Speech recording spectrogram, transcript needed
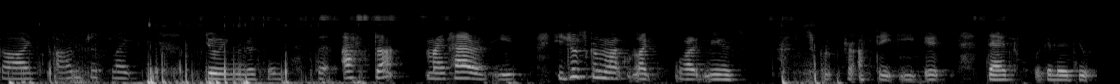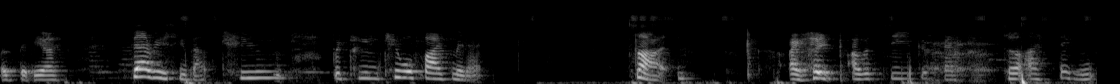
guys, I'm just like doing nothing. But after my parent eats, he's just gonna like like write me a scripture after he eats. Then we're gonna do a video very soon, about two between two or five minutes. So I hope I would see you then. So I think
